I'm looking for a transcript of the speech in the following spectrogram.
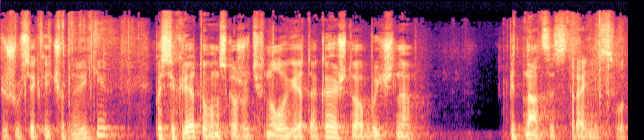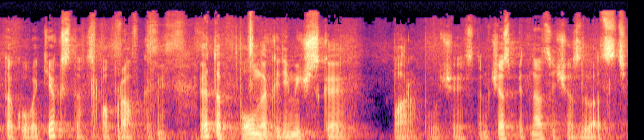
пишу всякие черновики. По секрету вам скажу, технология такая, что обычно 15 страниц вот такого текста с поправками – это полная академическая пара получается. Там час 15, час 20.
